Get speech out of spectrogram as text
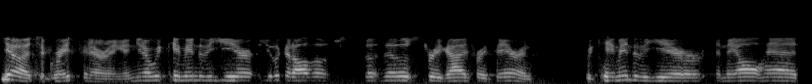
Yeah, it's a great pairing, and you know we came into the year. You look at all those those three guys right there, and we came into the year, and they all had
